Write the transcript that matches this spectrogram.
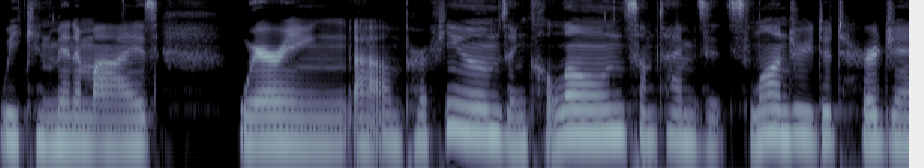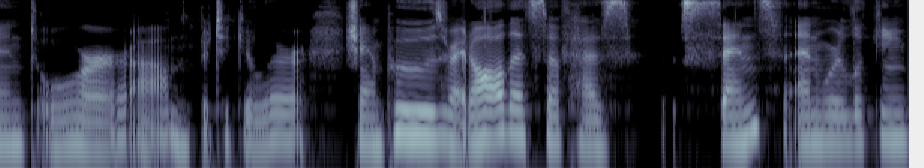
we can minimize wearing um, perfumes and colognes. Sometimes it's laundry detergent or um, particular shampoos, right? All that stuff has scents, and we're looking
